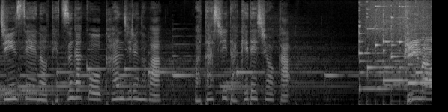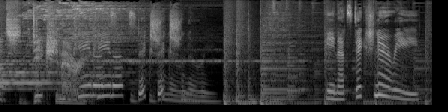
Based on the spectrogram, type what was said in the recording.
人生の哲学を感じるのは私だけでしょうか？Peanuts Dictionary. Peanuts Dictionary. Peanuts Dictionary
